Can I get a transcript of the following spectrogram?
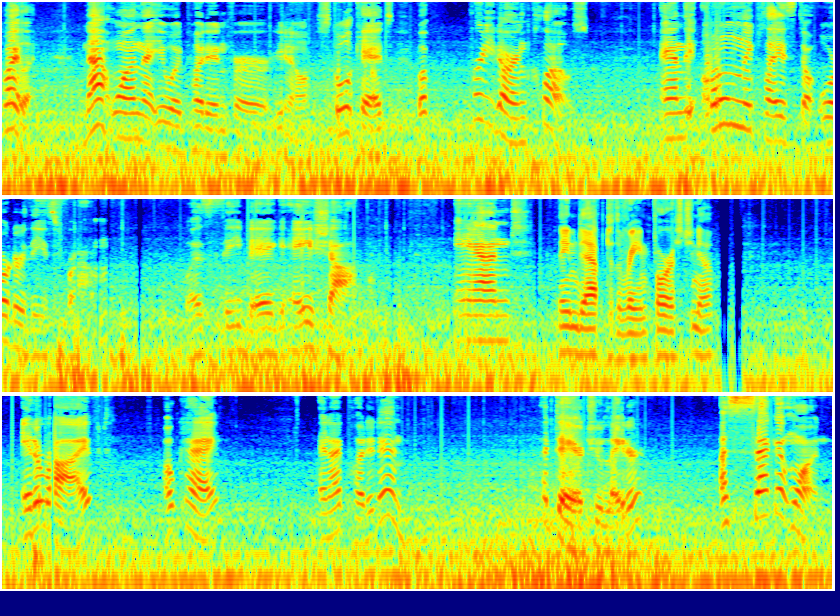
toilet. Not one that you would put in for, you know, school kids, but pretty darn close. And the only place to order these from was the big A shop. And Named after the rainforest, you know? it arrived, okay, and I put it in. A day or two later, a second one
